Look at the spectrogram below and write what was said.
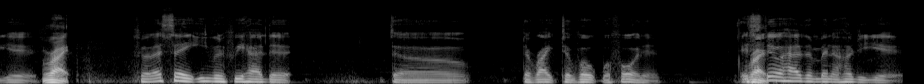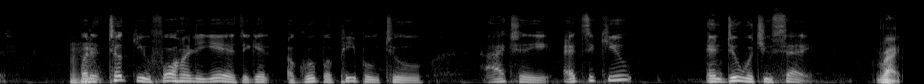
years. Right. So let's say even if we had the the the right to vote before then, it Right. still hasn't been 100 years. Mm-hmm. But it took you 400 years to get a group of people to actually execute and do what you say. Right.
